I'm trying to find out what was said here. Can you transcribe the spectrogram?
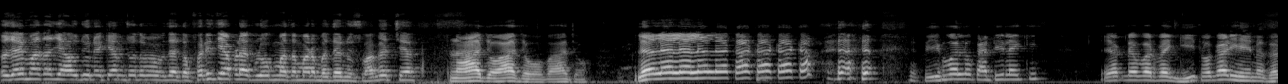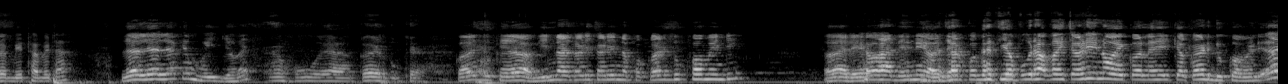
તો જય માતાજી આવજો ને કેમ છો તમે બધા તો ફરીથી આપણા બ્લોગમાં તમારા બધાનું સ્વાગત છે. ને આ જો આ જો આ જો. લે લે લે લે લે કા કા કા કા. વિમલો કાઢી લાગી એક નંબર ભાઈ ગીત વગાડી હે ને ઘરે બેઠા બેઠા. લે લે લે કેમ હોઈ ગયો ભાઈ? હું એ કઈ દુખે? કઈ દુખે? હા ગિરનાર ચડી ચડીને કઈ દુખવા માંડી? હવે રેવા દેની હજાર પગથિયા પૂરા ભાઈ ચડી નો એકો નહીં કે કઈ દુખવા માંડી? એ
